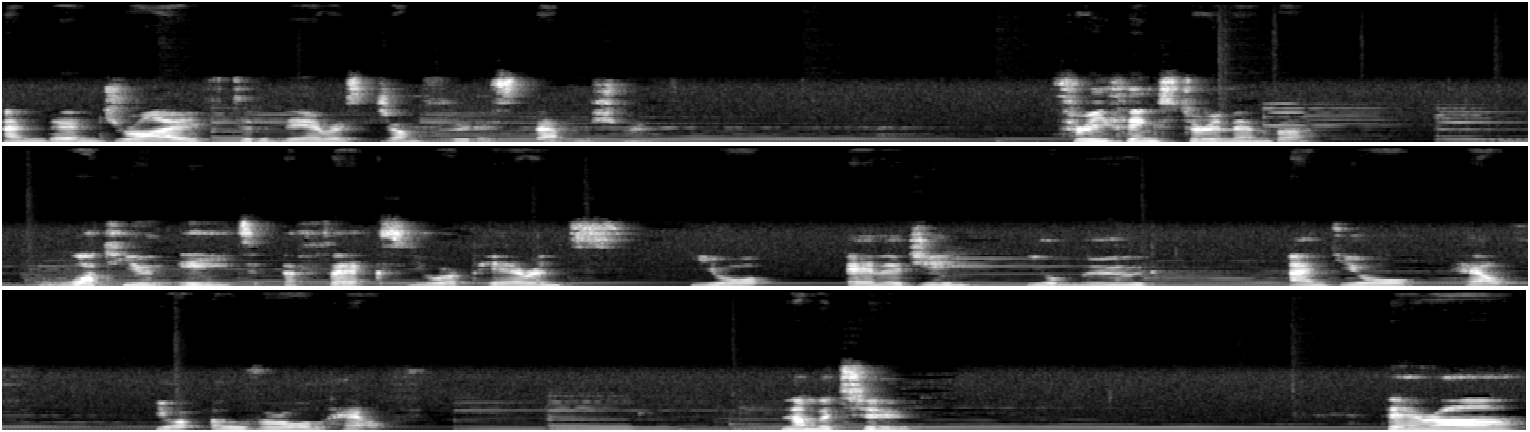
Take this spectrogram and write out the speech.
and then drive to the nearest junk food establishment. Three things to remember. What you eat affects your appearance, your energy, your mood, and your health, your overall health. Number two, there are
